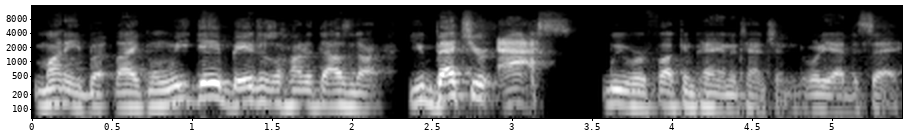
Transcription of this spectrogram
money, but like when we gave Bedros $100,000, you bet your ass we were fucking paying attention to what he had to say.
